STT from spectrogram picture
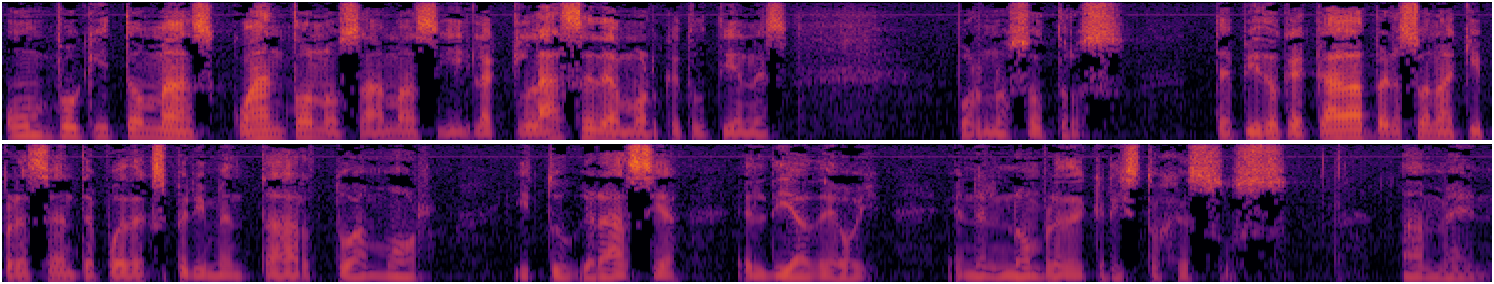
un poquito más cuánto nos amas y la clase de amor que tú tienes por nosotros. Te pido que cada persona aquí presente pueda experimentar tu amor y tu gracia el día de hoy en el nombre de Cristo Jesús. Amén.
